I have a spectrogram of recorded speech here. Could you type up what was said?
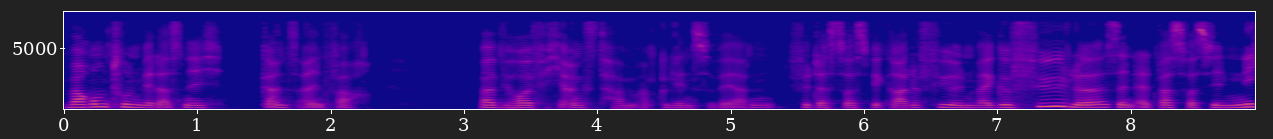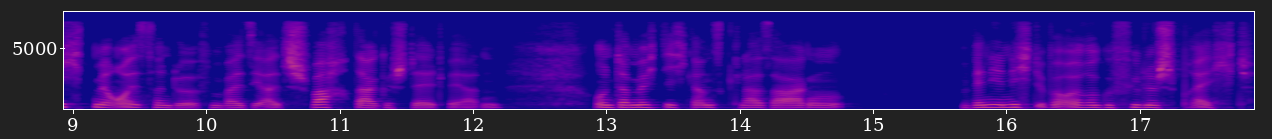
Warum tun wir das nicht? Ganz einfach, weil wir häufig Angst haben, abgelehnt zu werden für das, was wir gerade fühlen. Weil Gefühle sind etwas, was wir nicht mehr äußern dürfen, weil sie als schwach dargestellt werden. Und da möchte ich ganz klar sagen, wenn ihr nicht über eure Gefühle sprecht,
